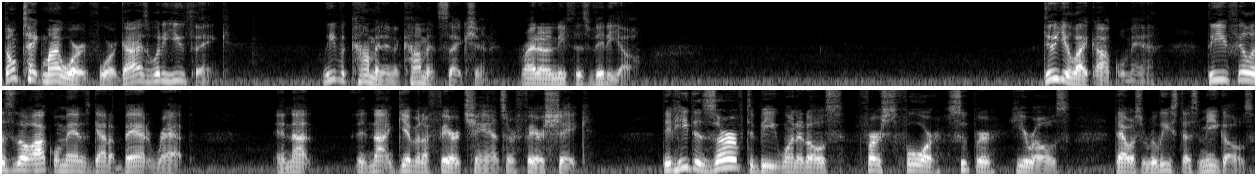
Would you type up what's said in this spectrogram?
don't take my word for it, guys. What do you think? Leave a comment in the comment section right underneath this video. Do you like Aquaman? Do you feel as though Aquaman has got a bad rap and not not given a fair chance or fair shake? Did he deserve to be one of those first four superheroes that was released as Megos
